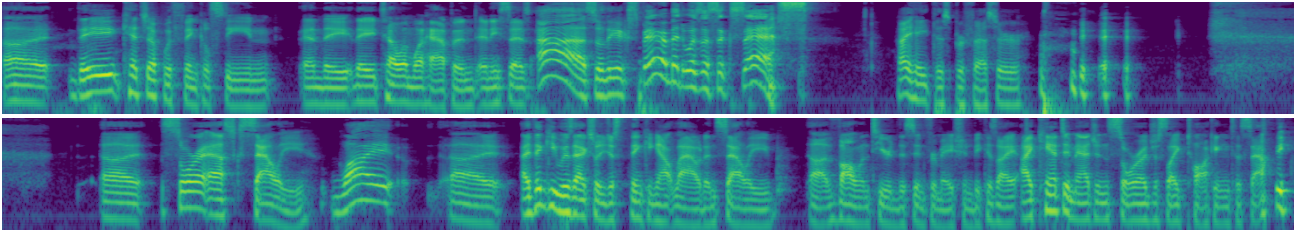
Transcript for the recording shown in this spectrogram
uh, they catch up with Finkelstein and they they tell him what happened, and he says, "Ah, so the experiment was a success." I hate this professor. uh, Sora asks Sally why. Uh, I think he was actually just thinking out loud, and Sally uh, volunteered this information because I I can't imagine Sora just like talking to Sally.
